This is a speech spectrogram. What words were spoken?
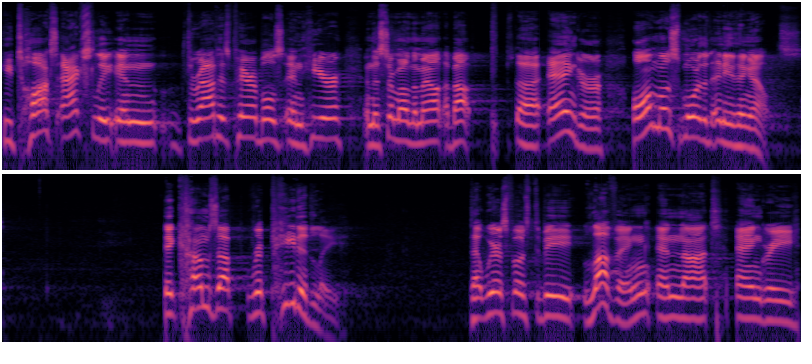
He talks actually in throughout his parables and here in the Sermon on the Mount about uh, anger almost more than anything else. It comes up repeatedly that we're supposed to be loving and not angry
